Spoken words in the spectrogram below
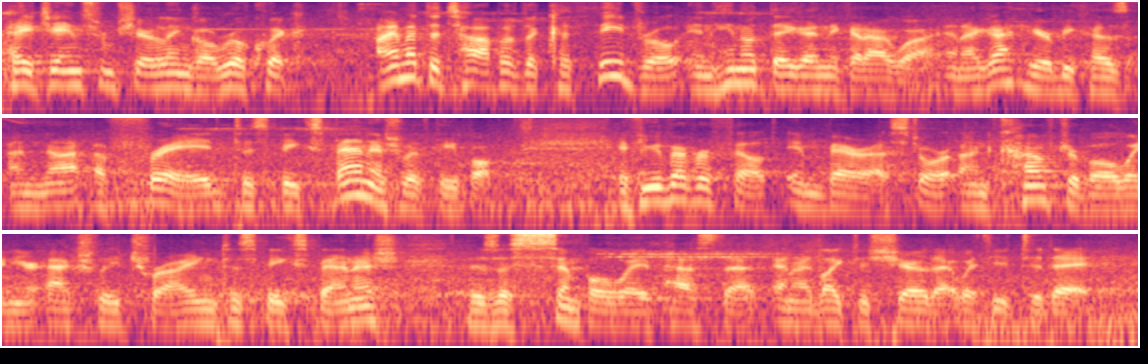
Hey, James from ShareLingo, real quick. I'm at the top of the cathedral in Jinotega, Nicaragua, and I got here because I'm not afraid to speak Spanish with people. If you've ever felt embarrassed or uncomfortable when you're actually trying to speak Spanish, there's a simple way past that, and I'd like to share that with you today.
